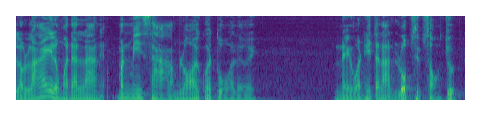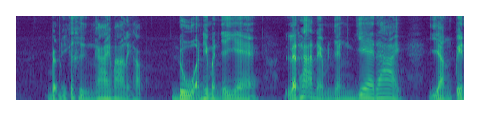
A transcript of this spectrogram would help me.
เราไล่ลงมาด้านล่างเนี่ย มันมี 300 กว่าตัวเลย ในวันที่ตลาดลบ 12 จุด แบบนี้ก็คือง่ายมากเลยครับ ดูอันที่มันแย่ๆ และถ้าอันไหนมันยังแย่ได้ ยังเป็น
